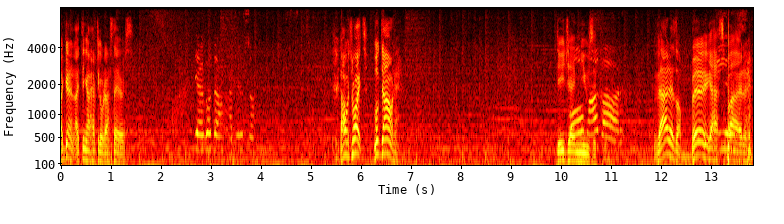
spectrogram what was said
Again, I think I have to go downstairs. Yeah, go down. I it so. I was right. Look down. DJ oh music. my god. That is a big ass spider.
